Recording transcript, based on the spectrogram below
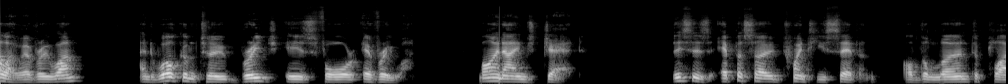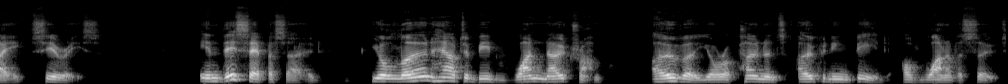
Hello, everyone, and welcome to Bridge is for Everyone. My name's Jad. This is episode 27 of the Learn to Play series. In this episode, you'll learn how to bid one no trump over your opponent's opening bid of one of a suit.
